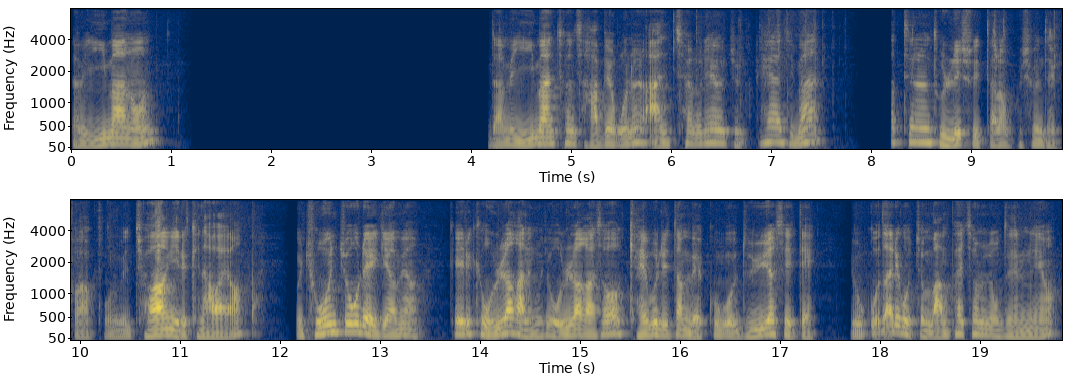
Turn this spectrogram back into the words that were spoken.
다음에 2만원, 그 다음에 21,400원을 안착을 해야지, 해야지만 차트는 돌릴 수 있다라고 보시면 될 것 같고, 그러면 저항이 이렇게 나와요. 좋은 쪽으로 얘기하면 이렇게 올라가는 거죠. 올라가서 갭을 일단 메꾸고 누렸을 때, 요 꼬다리 고점 18,000원 정도 됐네요.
